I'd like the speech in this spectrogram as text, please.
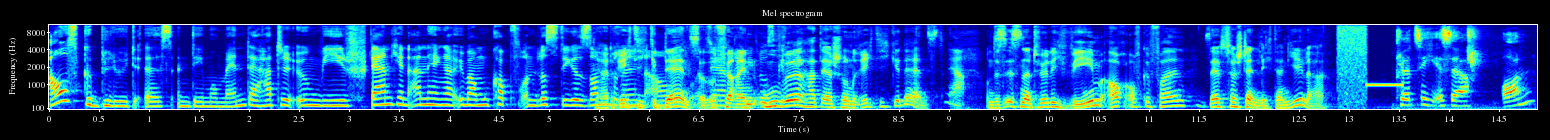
aufgeblüht ist in dem Moment. Der hatte irgendwie Sternchenanhänger überm Kopf und lustige Er hat Sonnenbrillen richtig gedanced. Also für einen Uwe hat er schon richtig gedanced. Ja. Und das ist natürlich wem auch aufgefallen? Selbstverständlich Daniela. Plötzlich ist er on.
